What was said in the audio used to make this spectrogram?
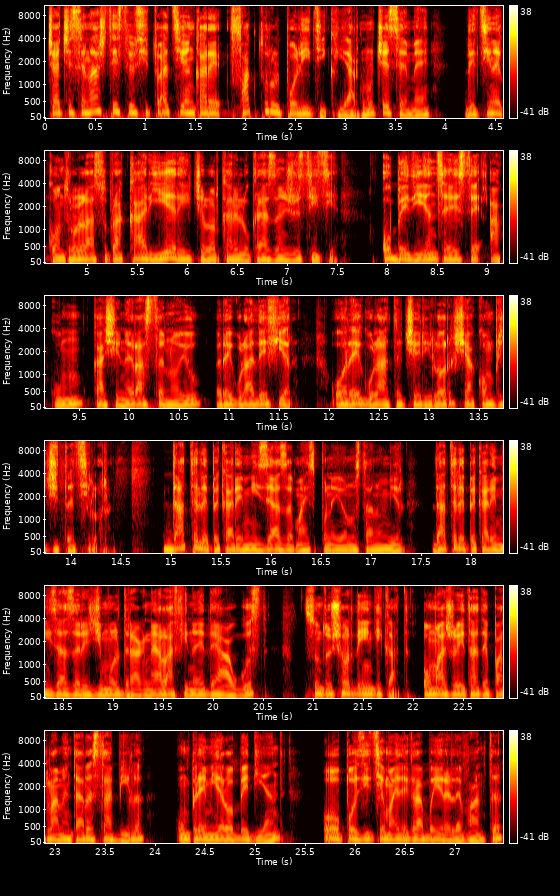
Ceea ce se naște este o situație în care factorul politic, iar nu CSM, deține controlul asupra carierei celor care lucrează în justiție. Obediența este acum, ca și în era Stănoiu, regula de fier, o regulă a tăcerilor și a complicităților. Datele pe care mizează, mai spune Ionus Stanumir, datele pe care mizează regimul Dragnea la fine de august sunt ușor de indicat. O majoritate parlamentară stabilă, un premier obedient, o opoziție mai degrabă irelevantă,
